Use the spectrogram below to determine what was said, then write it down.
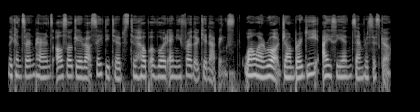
the concerned parents also gave out safety tips to help avoid any further kidnappings. Wang Wanruo, John Berge, ICN San Francisco.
